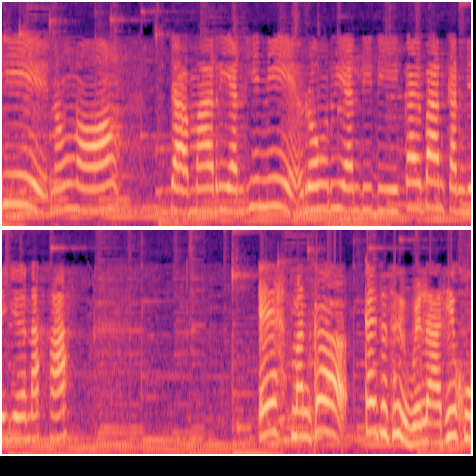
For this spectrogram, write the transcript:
พี่ๆน้องๆจะมาเรียนที่นี่โรงเรียนดีๆ ใกล้บ้านกันเยอะๆนะคะ เอ๊ะ มันก็ใกล้จะถึงเวลาที่ครู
